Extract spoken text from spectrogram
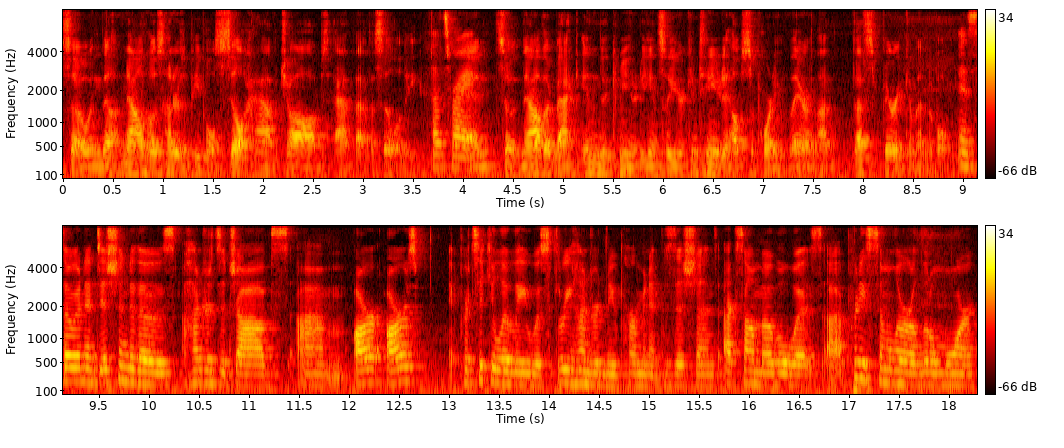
So and the, now those hundreds of people still have jobs at that facility. That's right. And so now they're back in the community, and so you're continuing to help supporting there, and that, that's very commendable. And so, in addition to those hundreds of jobs, um, our, ours particularly was 300 new permanent positions. ExxonMobil was uh, pretty similar, a little more.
